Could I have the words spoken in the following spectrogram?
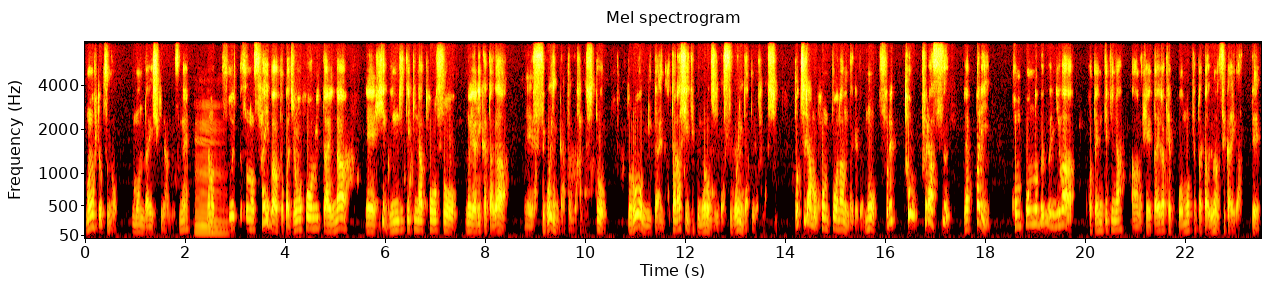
もう一つの問題意識なんですね。うんなので、そういったそのサイバーとか情報みたいな、えー非軍事的な闘争のやり方が、えーすごいんだという話と、ドローンみたいな新しいテクノロジーがすごいんだという話。どちらも本当なんだけども、それとプラス、やっぱり根本の部分には古典的なあの兵隊が鉄砲を持って戦うような世界があって、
